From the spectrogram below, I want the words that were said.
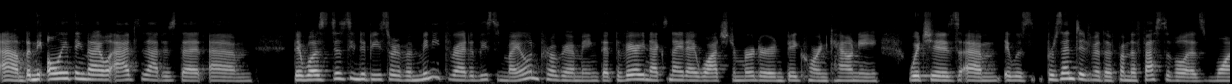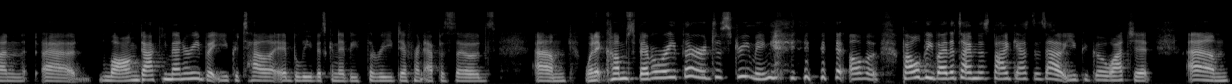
Um, but the only thing that i will add to that is that um, there was did seem to be sort of a mini thread, at least in my own programming, that the very next night I watched a murder in Bighorn County, which is um, it was presented the from the festival as one uh, long documentary, but you could tell I believe it's going to be three different episodes. Um, when it comes February third to streaming, almost probably by the time this podcast is out, you could go watch it. Um,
